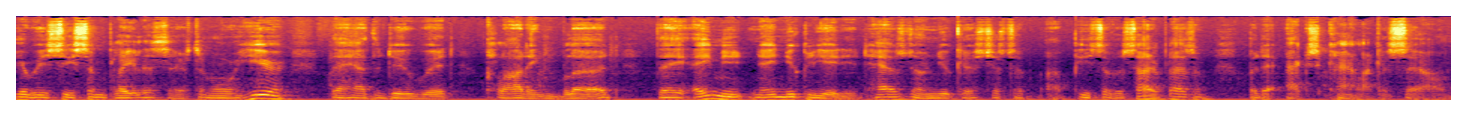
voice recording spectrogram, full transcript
Here we see some platelets. There's some over here that have to do with clotting blood. They anucleated, has no nucleus, just a, a piece of a cytoplasm, but it acts kind of like a cell.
